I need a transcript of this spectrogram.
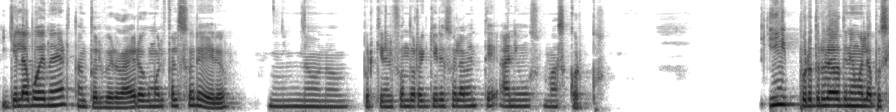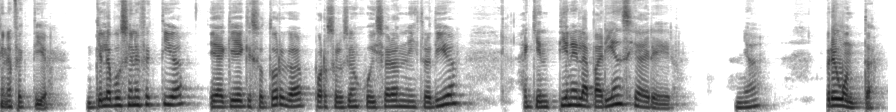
¿Y quién la puede tener? Tanto el verdadero como el falso heredero. No, no, porque en el fondo requiere solamente animus más corpus. Y por otro lado tenemos la posición efectiva. ¿Qué es la posición efectiva? Es aquella que se otorga por resolución judicial administrativa a quien tiene la apariencia de heredero. ¿Ya? Pregunta,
